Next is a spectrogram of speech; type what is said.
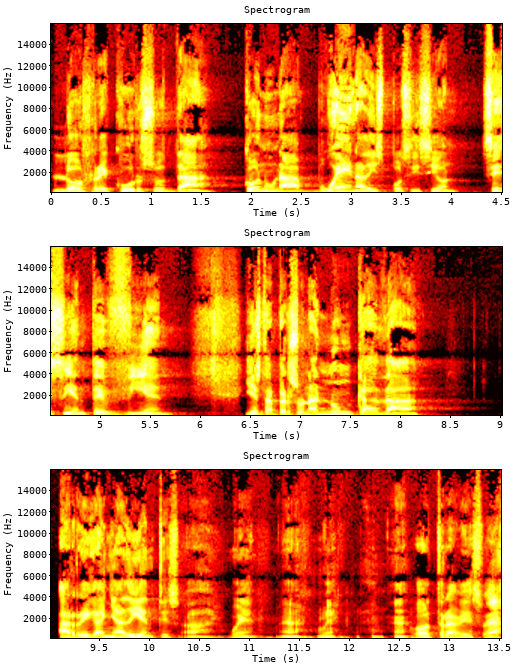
los recursos, da con una buena disposición, se siente bien. Y esta persona nunca da a regañadientes. Ay, bueno, ah, bueno ah, otra vez. Ah.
